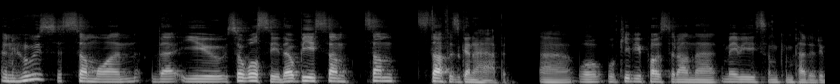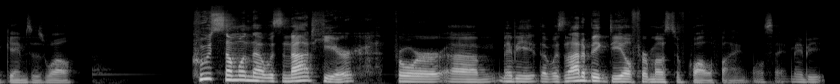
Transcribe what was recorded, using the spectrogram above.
And who's someone that you? So we'll see. There'll be some some stuff is gonna happen. Uh, we'll we'll keep you posted on that. Maybe some competitive games as well. Who's someone that was not here for? Um, maybe that was not a big deal for most of qualifying. We'll say maybe.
